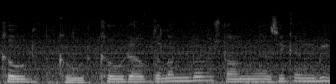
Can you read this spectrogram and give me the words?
Code, code, code of the lumber, strong as he can be.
